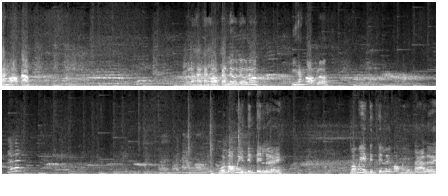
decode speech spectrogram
ทางออกครับเราหาทางออกกันเร็วเร็วเร็วมีทางออกเหรอโอ้ยมองไม่เห็นตินตินเลย มองไม่เห็นตินตินเลย มองไม่เห็นหน้าเลย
